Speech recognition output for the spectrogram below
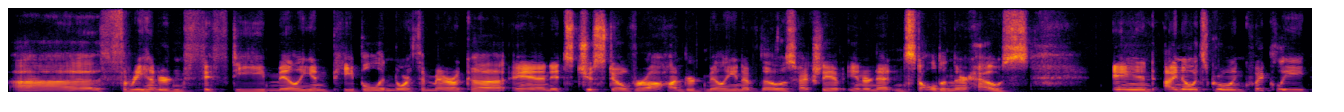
uh, 350 million people in North America, and it's just over 100 million of those who actually have internet installed in their house. And I know it's growing quickly,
